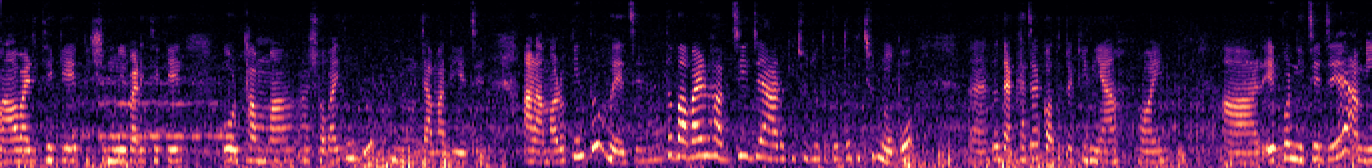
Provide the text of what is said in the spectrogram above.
মা বাড়ি থেকে পিসিমুনির বাড়ি থেকে, ওর ঠাম্মা সবাই কিন্তু জামা দিয়েছে। আর আমারও কিন্তু হয়েছে। তো বাবাইয়ের ভাবছি যে আরও কিছু জুতো টুতো কিছু নেব। তো দেখা যাক কতটা কি নেওয়া হয়। আর এরপর নিচে যে আমি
